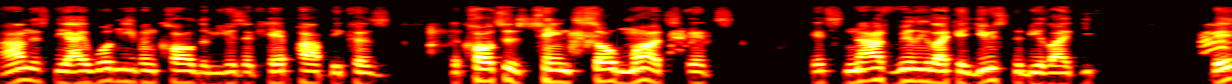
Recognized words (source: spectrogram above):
honestly, I wouldn't even call the music hip hop because the culture has changed so much. It's it's not really like it used to be. Like uh-huh.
